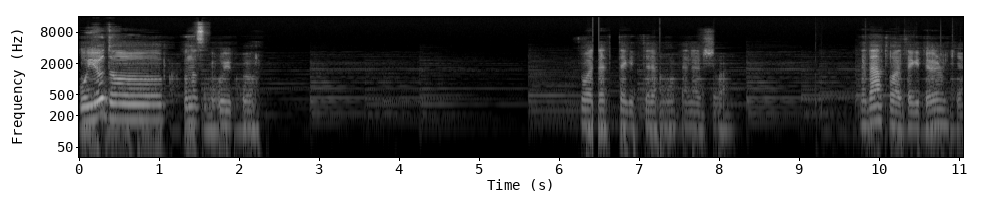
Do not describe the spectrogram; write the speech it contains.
Uyuduk. Bu nasıl bir uyku? Tuvalete git telefonun enerjisi var. Neden tuvalete gidiyorum ki?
